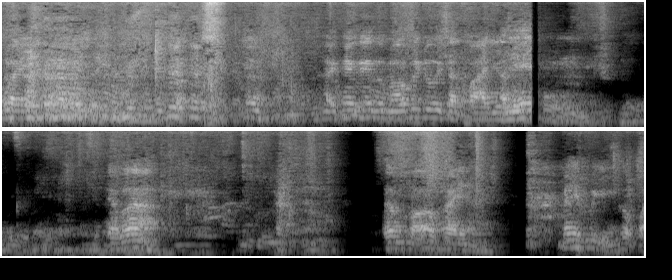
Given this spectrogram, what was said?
ไปให้ให้ให้คุณหมอไปดูสัตว์ป่าอยู่นี่ แต่ว่าต้องขออภัยหน่อยไม่ให้ผู้หญิงเข้าไป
